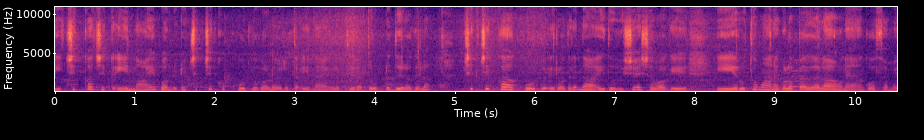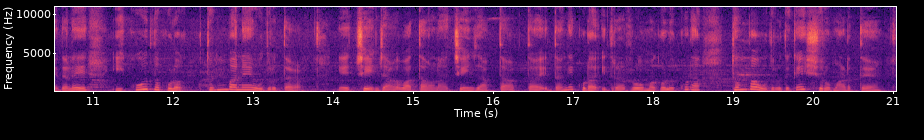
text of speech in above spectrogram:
ಈ ಚಿಕ್ಕ ಚಿಕ್ಕ, ಈ ನಾಯಿ ಬಂದ್ಬಿಟ್ಟು ಚಿಕ್ಕ ಚಿಕ್ಕ ಕೂದಲುಗಳು ಇರುತ್ತೆ. ಈ ನಾಯಿಗಳು ತೀರ ದೊಡ್ಡದು ಇರೋದಿಲ್ಲ. ಚಿಕ್ಕ ಚಿಕ್ಕ ಕೂದಲು ಇರೋದರಿಂದ ಇದು ವಿಶೇಷವಾಗಿ ಈ ಋತುಮಾನಗಳು ಬದಲಾವಣೆ ಆಗೋ ಸಮಯದಲ್ಲಿ ಈ ಕೂದಲು ಕೂಡ ತುಂಬಾ ಉದುರುತ್ತವೆ. ಚೇಂಜ್ ವಾತಾವರಣ ಚೇಂಜ್ ಆಗ್ತಾ ಆಗ್ತಾ ಇದ್ದಂಗೆ ಕೂಡ ಇದರ ರೋಮಗಳು ಕೂಡ ತುಂಬ ಉದುರೋದಕ್ಕೆ ಶುರು ಮಾಡುತ್ತೆ.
